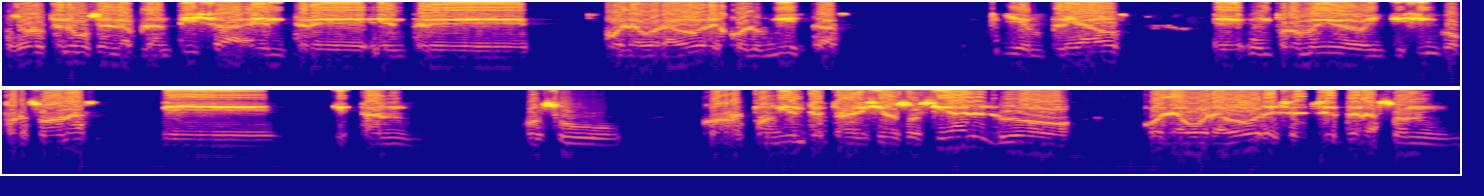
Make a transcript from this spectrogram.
Nosotros tenemos en la plantilla entre, entre colaboradores, columnistas y empleados un promedio de 25 personas que están con su correspondiente tradición social, luego colaboradores, etcétera, son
